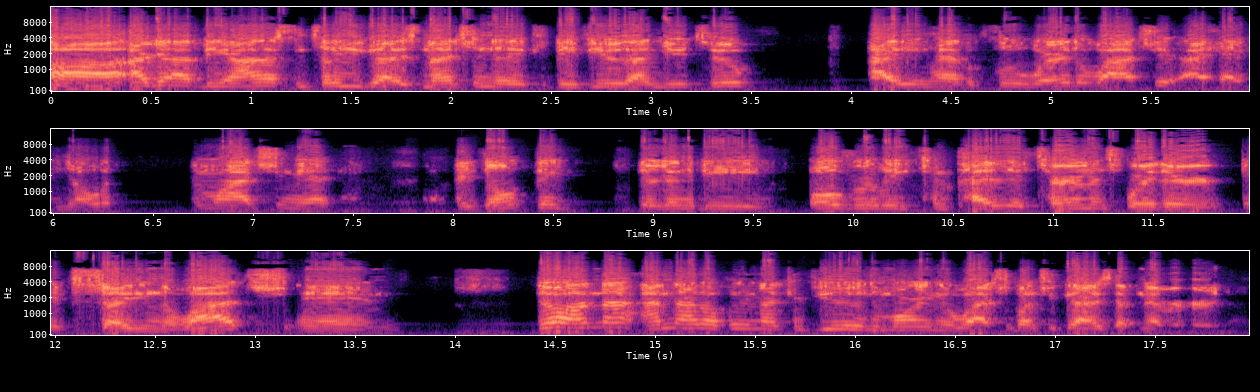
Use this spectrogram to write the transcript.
Uh, I gotta be honest. Until you guys mentioned that it could be viewed on YouTube, I didn't have a clue where to watch it. I had no in watching it. I don't think they're going to be overly competitive tournaments where they're exciting to watch. And no, I'm not. I'm not opening my computer in the morning to watch a bunch of guys I've never heard of.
